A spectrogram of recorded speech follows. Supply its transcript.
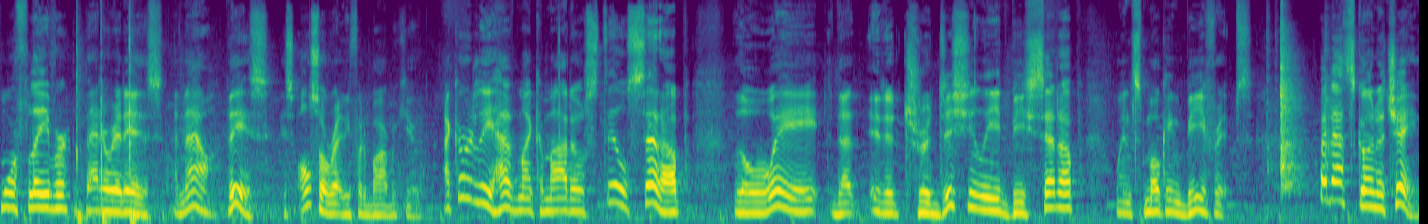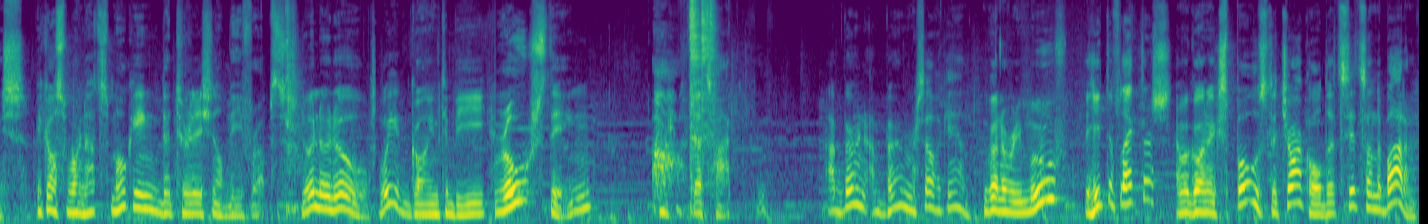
more flavor, the better it is. And now this is also ready for the barbecue. I currently have my Kamado still set up the way that it would traditionally be set up when smoking beef ribs. But that's gonna change because we're not smoking the traditional beef ribs. No, no, no. We're going to be roasting. Oh, that's hot. I burn, I burn myself again. I'm gonna remove the heat deflectors and we're gonna expose the charcoal that sits on the bottom.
